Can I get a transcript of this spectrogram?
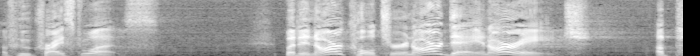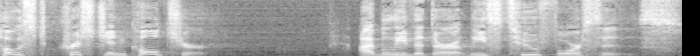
of who Christ was. But in our culture, in our day, in our age, a post-Christian culture, I believe that there are at least two forces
